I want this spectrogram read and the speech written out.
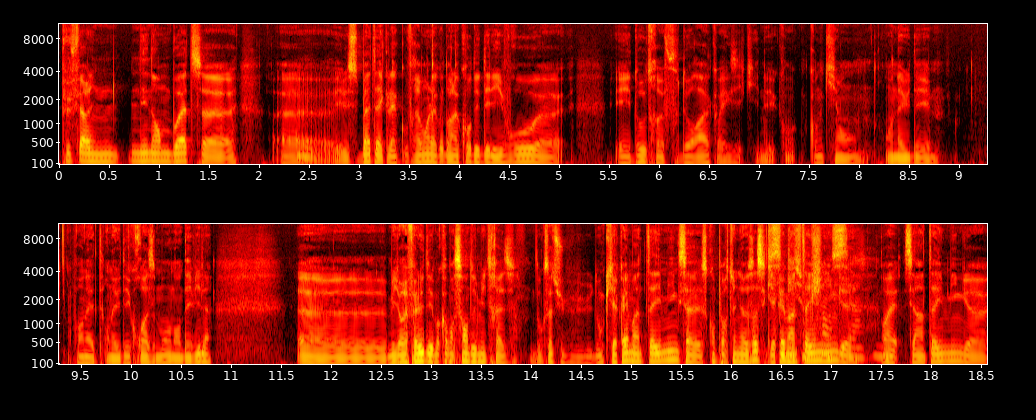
pu faire une, énorme boîte mm. et se battre avec la, vraiment dans la cour des Deliveroo et d'autres Foodora qui, qui, on a eu des on, a, eu des croisements dans des villes. Euh, mais il aurait fallu commencer en 2013. Donc ça, tu, donc il y a quand même un timing. Ça, ce qu'on peut retenir de ça, c'est qu'il y a quand même un timing. ouais, c'est un timing euh,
